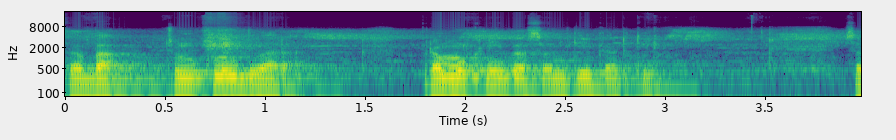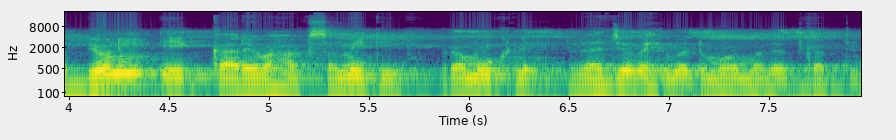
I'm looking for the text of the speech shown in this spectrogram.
સભા ચૂંટણી દ્વારા પ્રમુખની પસંદગી કરતી. સભ્યોની એક કાર્યવાહક સમિતિ પ્રમુખને રાજ્ય વહીવટમાં મદદ કરતી.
